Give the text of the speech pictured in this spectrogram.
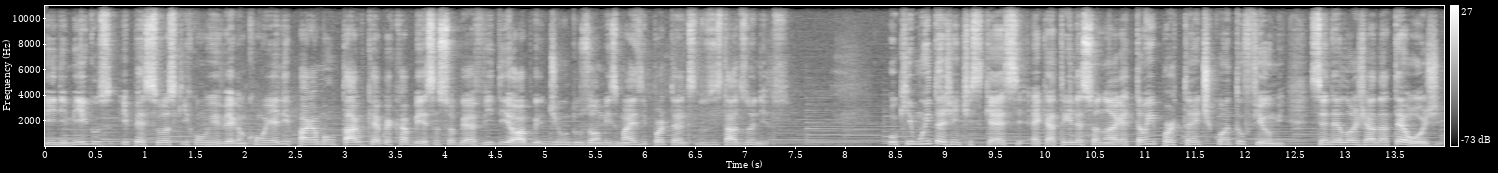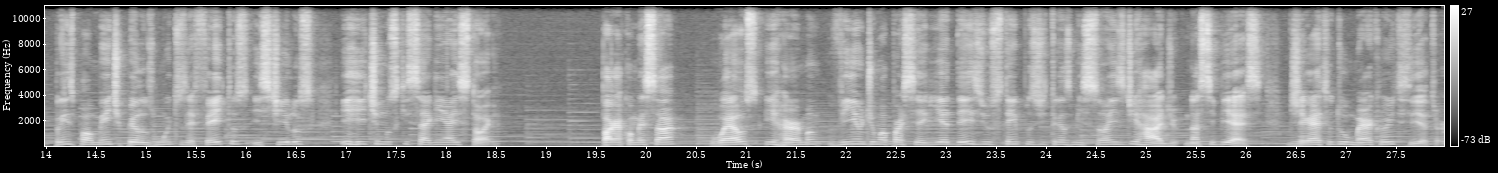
inimigos e pessoas que conviveram com ele para montar o quebra-cabeça sobre a vida e obra de um dos homens mais importantes dos Estados Unidos. O que muita gente esquece é que a trilha sonora é tão importante quanto o filme, sendo elogiada até hoje, principalmente pelos muitos efeitos, estilos e ritmos que seguem a história. Para começar, Wells e Herman vinham de uma parceria desde os tempos de transmissões de rádio na CBS, direto do Mercury Theatre.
